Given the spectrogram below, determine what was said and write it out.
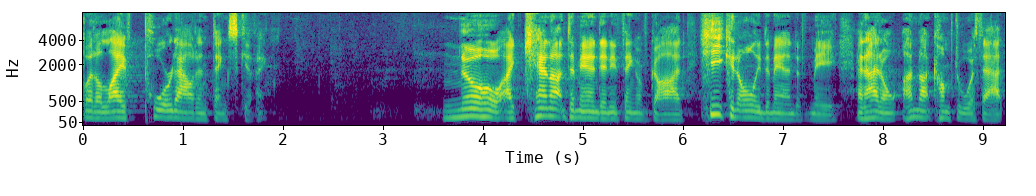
but a life poured out in thanksgiving. No, I cannot demand anything of God. He can only demand of me. And I don't, I'm not comfortable with that.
